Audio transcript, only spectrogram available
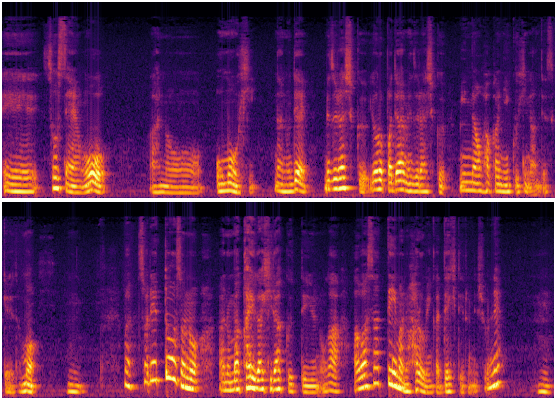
えー、祖先をあの思う日なので珍しくヨーロッパでは珍しくみんなお墓に行く日なんですけれども、うん。まあ、それとそのあの魔界が開くっていうのが合わさって今のハロウィンができてるんでしょうね。うん、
